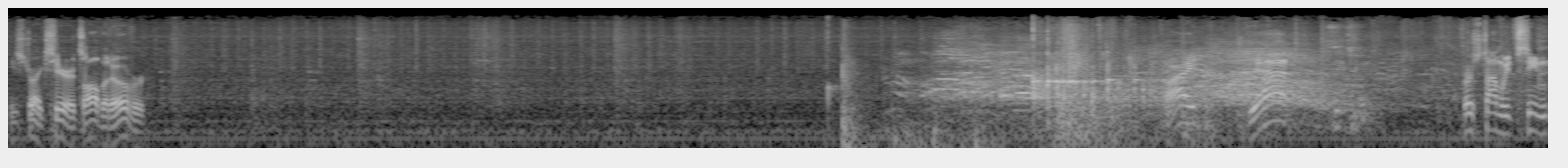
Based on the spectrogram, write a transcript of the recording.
He strikes here, it's all but over. All right, yeah. First time we've seen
